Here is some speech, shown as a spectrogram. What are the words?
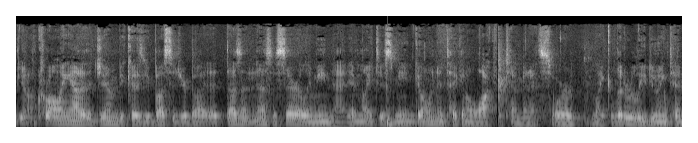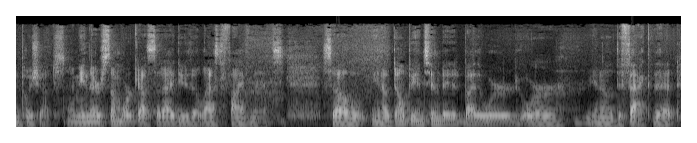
you know crawling out of the gym because you busted your butt it doesn't necessarily mean that. It might just mean going and taking a walk for 10 minutes or like literally doing 10 push-ups. I mean there are some workouts that i do that last five minutes. So you know don't be intimidated by the word or you know the fact that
